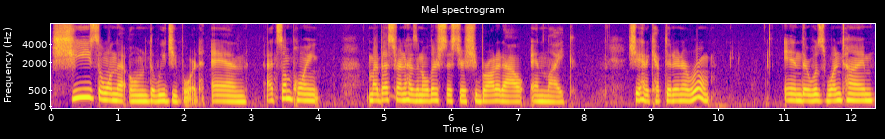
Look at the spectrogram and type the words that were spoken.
She's the one that owned the Ouija board. And at some point, my best friend has an older sister. She brought it out and, like, she had kept it in her room. And there was one time,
